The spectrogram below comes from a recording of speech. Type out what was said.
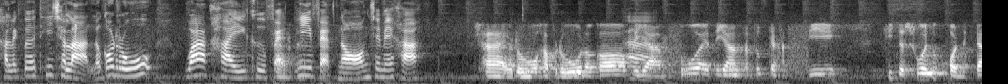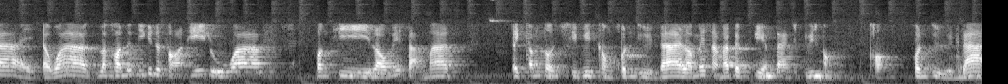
คาแรคเตอร์ที่ฉลาดแล้วก็รู้ว่าใครคือแฝดพี่แฝดน้องใช่ไหมคะ ใช่รู้ครับรู้แล้วก็อ่าพยายามช่วยพยายามทำทุกอย่างที่ที่จะช่วยทุกคนได้ แต่ว่าละครเรื่องนี้ก็จะสอนให้รู้ว่าบางทีเราไม่สามารถไปกำหนดชีวิตของคนอื่นได้ เราไม่สามารถไปเปลี่ยนแปลงชีวิตของของคนอื่นได้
